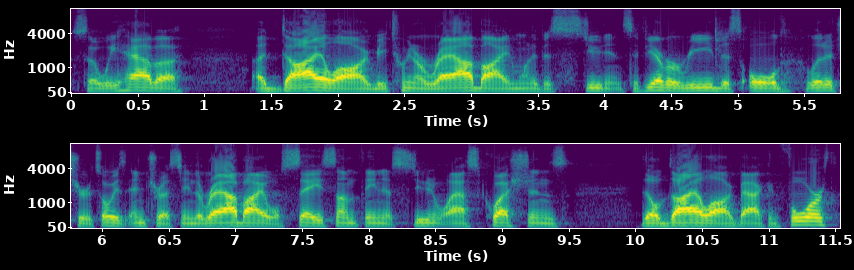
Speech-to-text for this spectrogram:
So we have a, a dialogue between a rabbi and one of his students. If you ever read this old literature, it's always interesting. The rabbi will say something, a student will ask questions, they'll dialogue back and forth.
